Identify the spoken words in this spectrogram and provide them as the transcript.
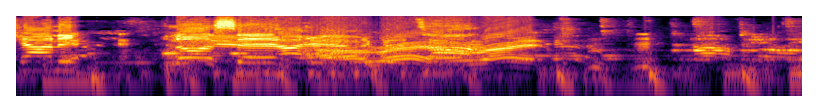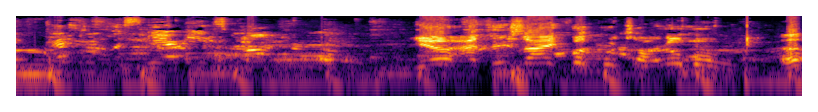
County. You know what I'm saying? I had all a right, all time. right. Yo, I think I ain't fuck with y'all no more. Uh,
